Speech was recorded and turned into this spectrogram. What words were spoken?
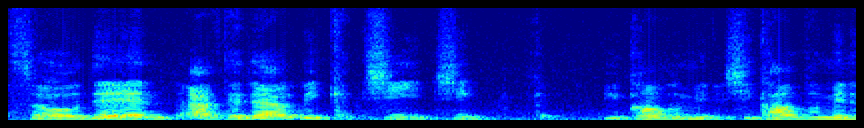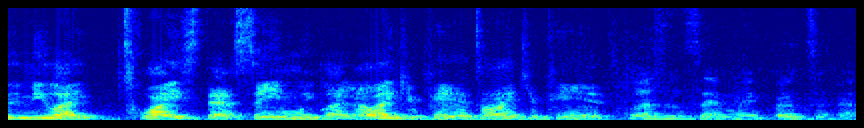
So then after that, we she she you complimented. She complimented me like twice that same week. Like I like your pants. I like your pants. It wasn't the same week, but it's okay.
